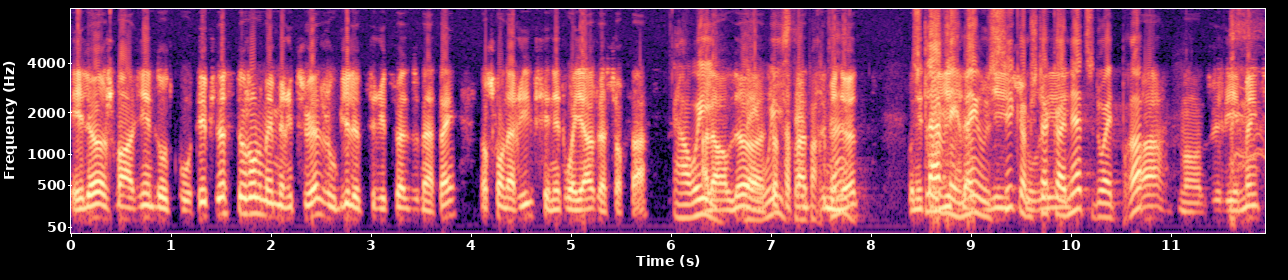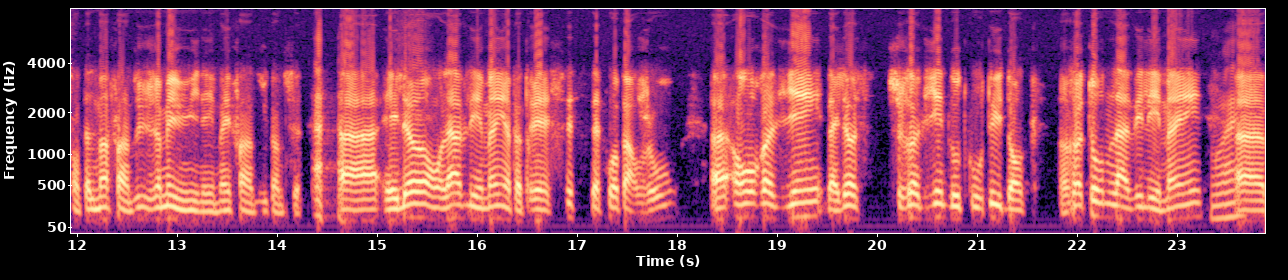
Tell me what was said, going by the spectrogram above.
Et là, je m'en viens de l'autre côté. Puis là, c'est toujours le même rituel. J'ai oublié le petit rituel du matin. Lorsqu'on arrive, c'est nettoyage de la surface. Ah oui. Alors là, ben ça, prend 10 minutes. Tu te laves les mains aussi, comme je te connais, tu dois être propre. Ah, mon Dieu, les mains sont tellement fendues. J'ai jamais eu les mains fendues comme ça. euh, et là, on lave les mains à peu près 6-7 fois par jour. Euh, on revient, ben là, tu reviens de l'autre côté, donc retourne laver les mains, euh,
